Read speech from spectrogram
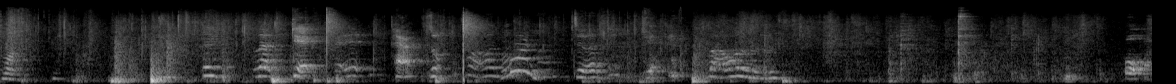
come on. Let's get it. Have some fun. Oh,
